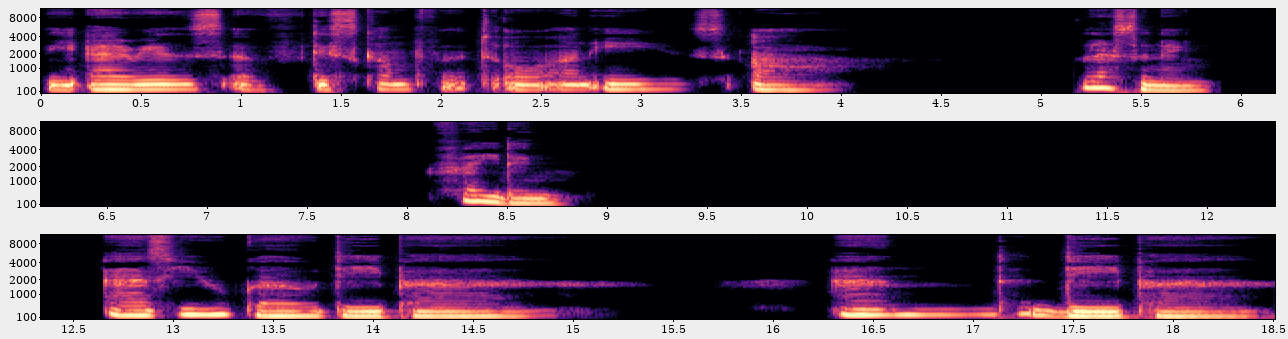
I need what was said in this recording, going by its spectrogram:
the areas of discomfort or unease are lessening, fading. As you go deeper and deeper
